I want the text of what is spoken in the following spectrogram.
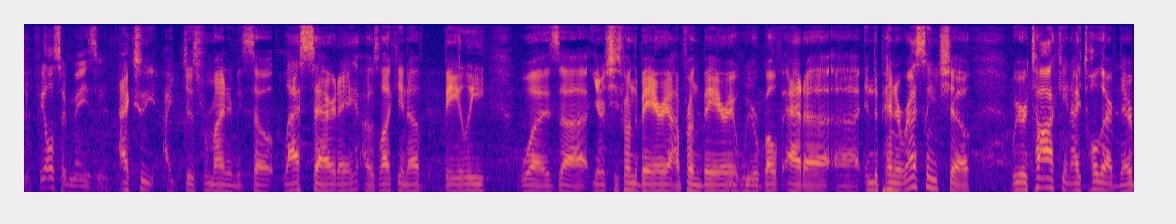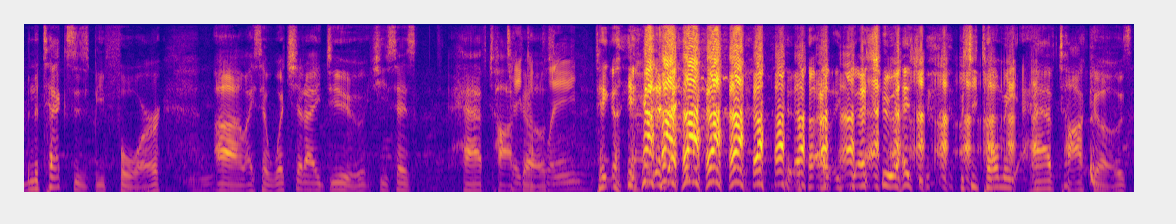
it feels amazing. Actually, I just reminded me. So last Saturday, I was lucky enough. Bayley was, uh, you know, she's from the Bay Area. I'm from the Bay Area. We were both at a uh, independent wrestling show. We were talking. I told her I've never been to Texas before. Um, I said, "What should I do?" She says, "Have tacos." Take a plane. Take a. that's true, that's true. But she told me have tacos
